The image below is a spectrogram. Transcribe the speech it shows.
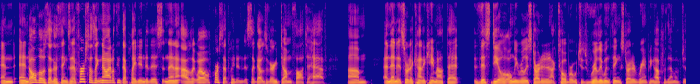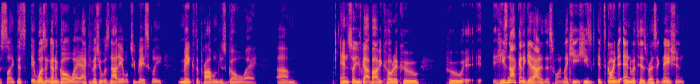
and and all those other things. And at first I was like, no, I don't think that played into this. And then I was like, well, of course that played into this. Like that was a very dumb thought to have. Um, and then it sort of kind of came out that this deal only really started in October, which is really when things started ramping up for them of just like this it wasn't going to go away. Activision was not able to basically make the problem just go away. Um, and so you've got Bobby Kotick who who he's not going to get out of this one. Like he he's it's going to end with his resignation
